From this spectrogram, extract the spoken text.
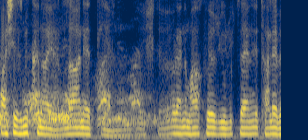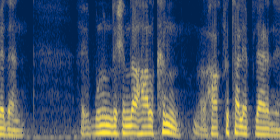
faşizmi kınayan, lanetleyen, işte öğrenim hak ve özgürlüklerini talep eden, e, bunun dışında halkın e, haklı taleplerini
